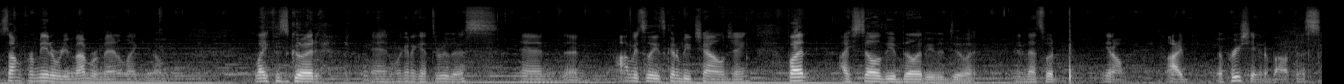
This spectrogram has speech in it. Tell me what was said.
something for me to remember, man. Like, you know, life is good, and we're gonna get through this, and, and obviously it's gonna be challenging, but I still have the ability to do it, and that's what, you know, I appreciate about this.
